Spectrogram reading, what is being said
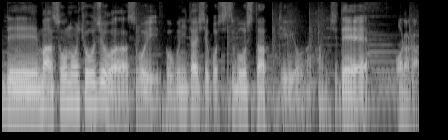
で、まあ、その表情はすごい僕に対してこう失望したっていうような感じで、あらら。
